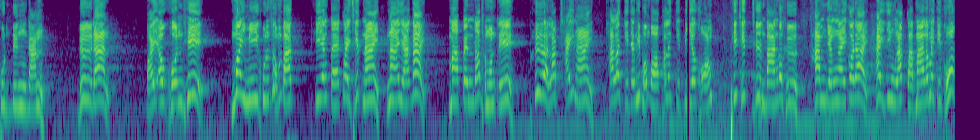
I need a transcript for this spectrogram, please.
คุณดึงดัน ดื้อด้าน ไปเอาคนที่ ไม่มีคุณสมบัติ เพียงแต่ใกล้ชิดนาย นายอยากได้ มาเป็นรัฐมนตรี เพื่อรับใช้นาย ภารกิจอย่างที่ผมบอกภารกิจเดียวของพิชิตชื่นบานก็คือทำยังไงก็ได้ ให้ยิ่งรักษณ์กลับมาแล้วไม่ติดคุก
